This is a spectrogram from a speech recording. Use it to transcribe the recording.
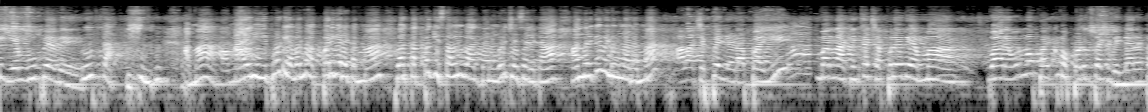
ఏం ఊపావే ఊపుతా అమ్మా ఆయన ఈ పూట ఎవరినో అప్పడిగారటమ్మా. వారు తప్పకిస్తామని వాగ్దానం కూడా చేశారట. అందరికీ వెళ్ళి ఉన్నాడమ్మా. అలా చెప్పాడు అబ్బాయి. మరి నాకు ఇంకా చెప్పలేదే అమ్మా. వారెవరినో పైకి మా పడుగుతాకి వెళ్ళారట.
